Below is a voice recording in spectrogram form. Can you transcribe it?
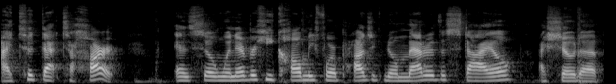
I took that to heart. And so whenever he called me for a project, no matter the style, I showed up.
